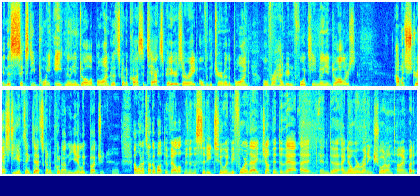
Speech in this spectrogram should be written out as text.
and this $60.8 million bond that's going to cost the taxpayers, all right, over the term of the bond, over $114 million, how much stress do you think that's going to put on the yearly budget? I want to talk about development in the city too. And before that, I jump into that, I, and uh, I know we're running short on time, but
